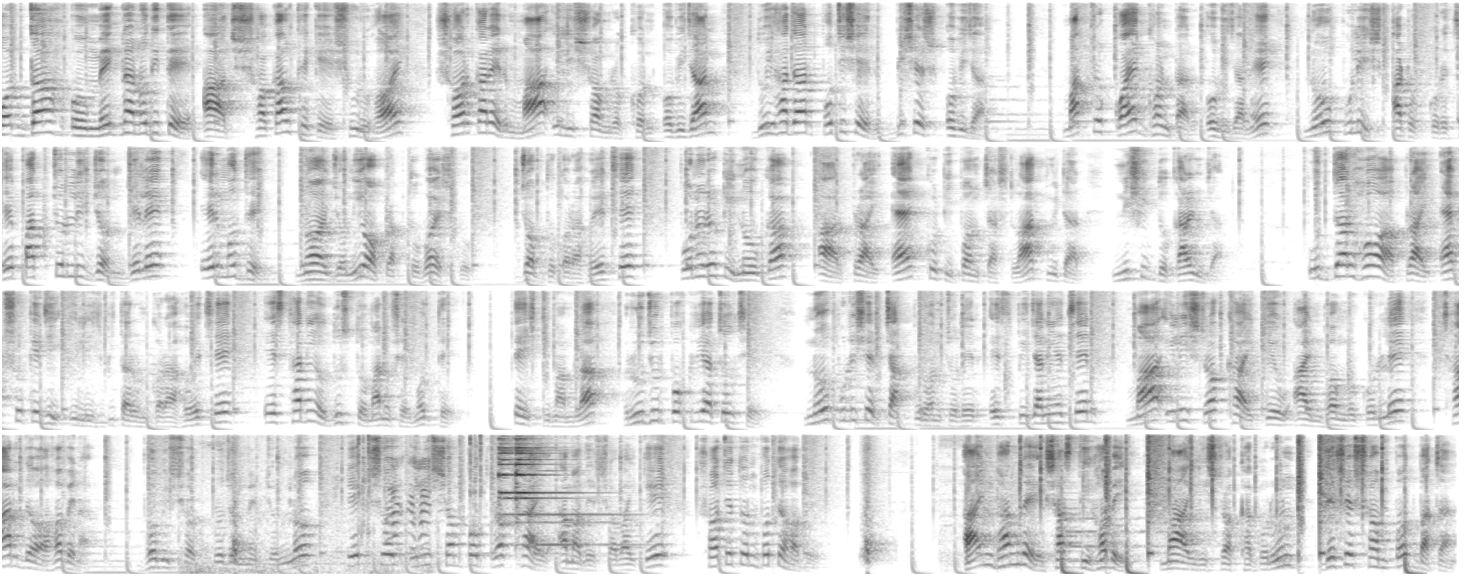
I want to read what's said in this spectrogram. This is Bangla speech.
পদ্মা ও মেঘনা নদীতে আজ সকাল থেকে শুরু হয় সরকারের মা ইলিশ সংরক্ষণ অভিযান দুই হাজার পঁচিশের বিশেষ অভিযান। মাত্র কয়েক ঘণ্টার অভিযানে নৌ পুলিশ আটক করেছে পাঁচচল্লিশ জন জেলে, এর মধ্যে নয় জনই অপ্রাপ্তবয়স্ক। জব্দ করা হয়েছে পনেরোটি নৌকা আর প্রায় এক কোটি পঞ্চাশ লাখ মিটার নিষিদ্ধ কারেন্ট জাল উদ্ধার হওয়া প্রায় একশো কেজি ইলিশ বিতরণ করা হয়েছে স্থানীয় দুস্থ মানুষের মধ্যে। তেইশটি মামলা রুজুর প্রক্রিয়া চলছে। নৌ পুলিশের চাঁদপুর অঞ্চলের এসপি জানিয়েছেন, মা ইলিশ রক্ষায় কেউ আইন ভঙ্গ করলে ছাড় দেওয়া হবে না। ভবিষ্যৎ প্রজন্মের জন্য টেকসই ইলিশ সম্পদ রক্ষায় আমাদের সবাইকে সচেতন হতে হবে। আইন ভাঙলে শাস্তি হবে মা ইলিশ রক্ষা করুন দেশের সম্পদ বাঁচান।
